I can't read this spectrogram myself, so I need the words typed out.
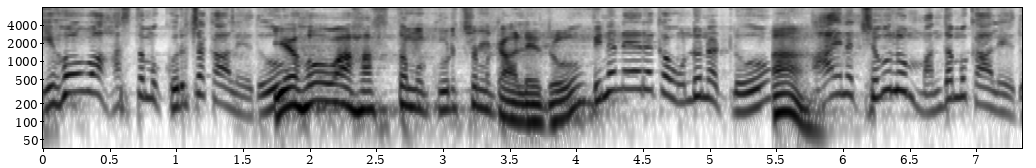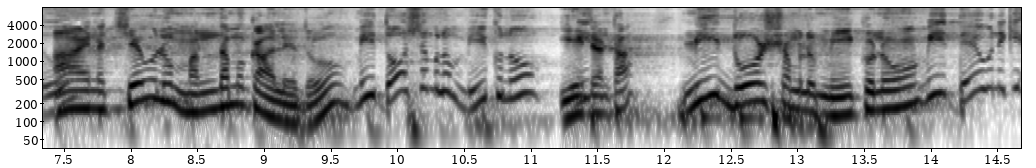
యెహోవా హస్తము కురచ కాలేదు. యెహోవా హస్తము కూర్చము కాలేదు. విననేరక ఉండునట్లు. ఆయన చెవులు మందము కాలేదు. ఆయన చెవులు మందము కాలేదు. మీ దోషములు మీకును. ఏంటంట? మీ దోషములు మీకును. మీ దేవునికి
